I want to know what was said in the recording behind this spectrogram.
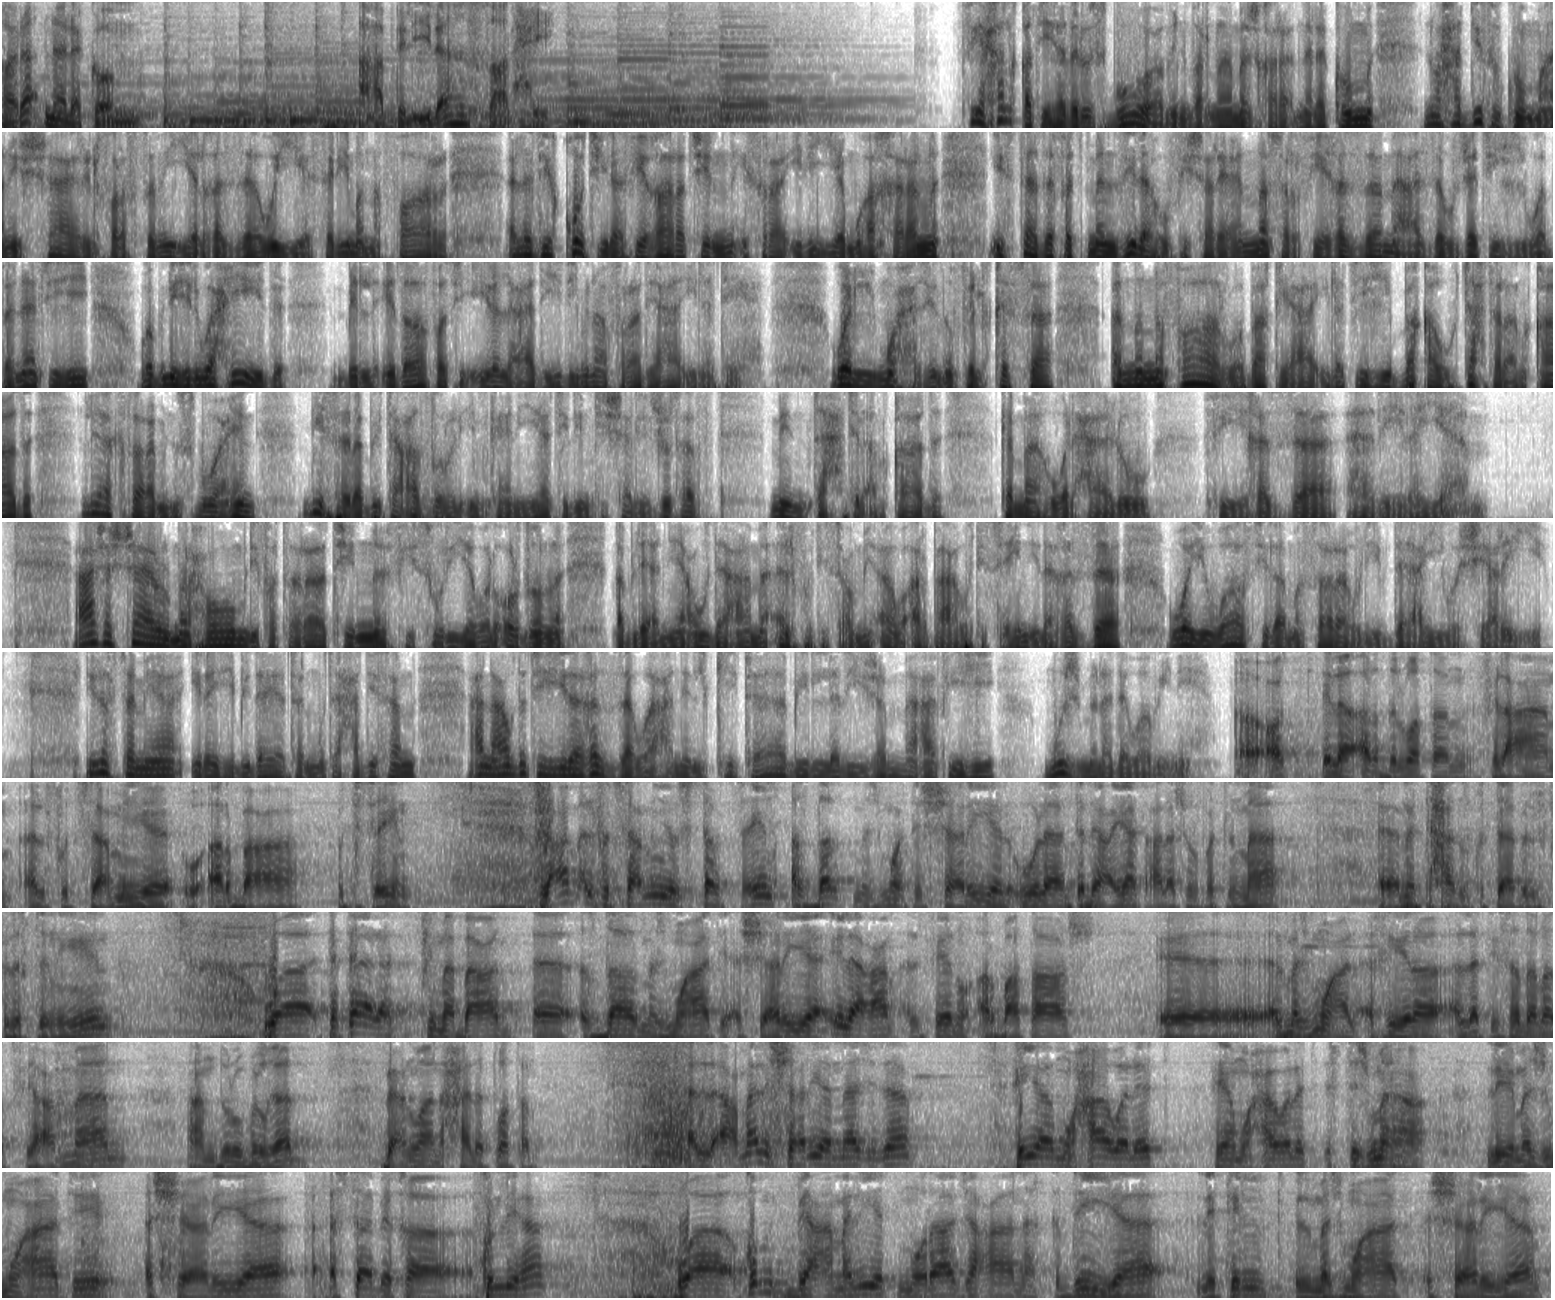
قرأنا لكم. عبد الإله الصالحي. في حلقة هذا الأسبوع من برنامج قرأنا لكم نحدثكم عن الشاعر الفلسطيني الغزاوي سليم النفار الذي قتل في غارة إسرائيلية مؤخرا استهدفت منزله في شارع النصر في غزة مع زوجته وبناته وابنه الوحيد بالإضافة إلى العديد من أفراد عائلته. والمحزن في القصة أن النفار وباقي عائلته بقوا تحت الأنقاض لأكثر من أسبوع بسبب تعذر الإمكانيات لانتشال الجثث من تحت الأنقاض كما هو الحال في غزة هذه الأيام. عاش الشاعر المرحوم لفترات في سوريا والأردن قبل أن يعود عام 1994 إلى غزة ويواصل مساره الإبداعي والشعري. لنستمع إليه بداية متحدثا عن عودته إلى غزة وعن الكتاب الذي جمع فيه مجمل دواوينه. عدت إلى أرض الوطن في العام 1994 في العام 1996 أصدرت مجموعة الشعرية الأولى تداعيات على شرفة الماء آه، من اتحاد الكتاب الفلسطينيين. وتتالت فيما بعد آه، إصدار مجموعاتي الشعرية إلى عام 2014 آه، المجموعة الأخيرة التي صدرت في عمان عن دروب الغد بعنوان حالة وطن. الأعمال الشعرية الناجزة هي محاولة هي محاولة استجماع لمجموعاتي الشعرية السابقة كلها وقمت بعملية مراجعة نقدية لتلك المجموعات الشعرية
